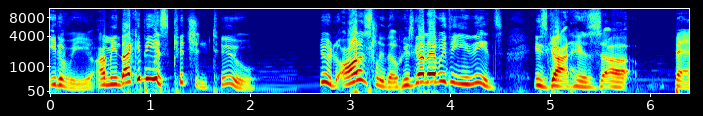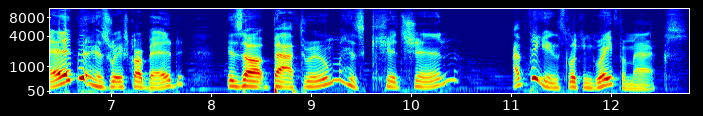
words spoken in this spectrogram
eatery. I mean, that could be his kitchen too. Dude, honestly though, he's got everything he needs. He's got his uh bed, his race car bed, his uh bathroom, his kitchen. I'm thinking it's looking great for Max.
